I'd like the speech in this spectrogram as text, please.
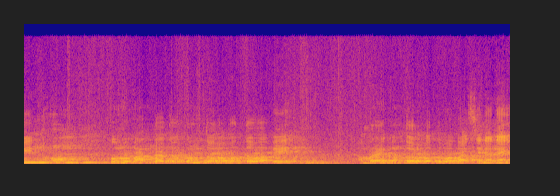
মিনহুম। কোন বান্দা যখন দলবদ্ধভাবে, আমরা এখন দলবদ্ধভাবে আছি না নাই?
